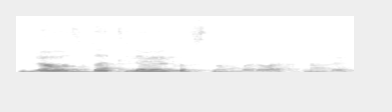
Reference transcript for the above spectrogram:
ब्लाऊज घातल्यावर एकच नंबर वाटणार आहे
